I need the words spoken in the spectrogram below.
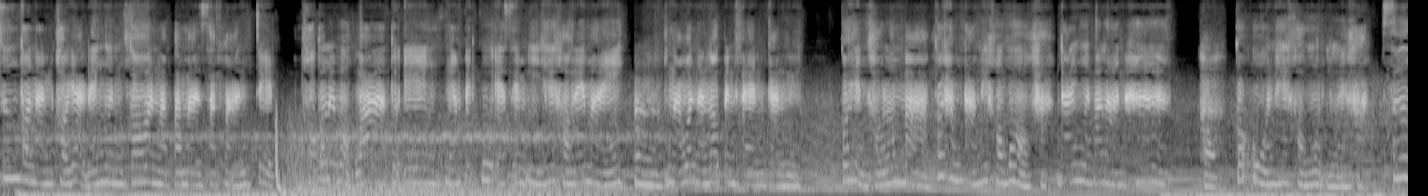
ซึ่งตอนนั้นเขาอยากได้เงินก้อนมาประมาณสักล้านเจ็ดเขาก็เลยบอกว่าตัวเองงั้นไปกู้ SME ให้เขาได้ไหมอืมณวันนั้นเราเป็นแฟนกัน ก็เห็นเขาลำบากก็ทำตามที่เขาบอกค่ะ ได้เงินมาล้านห้าค่ะก็โอนให้เขาหมดเลยค่ะ ซึ่ง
